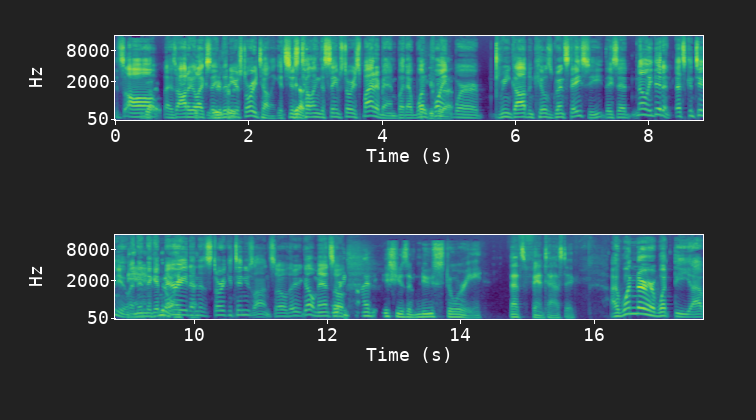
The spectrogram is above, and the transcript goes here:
it's all Right. as audio like say linear storytelling. It's just Yeah. telling the same story Spider-Man. But at one Thank you for point where Green Goblin kills Gwen Stacy, they said no, he didn't. Let's continue, and then they get don't like married, and the story continues on. So there you go, man. So five issues of new story. That's fantastic. I wonder what the uh,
